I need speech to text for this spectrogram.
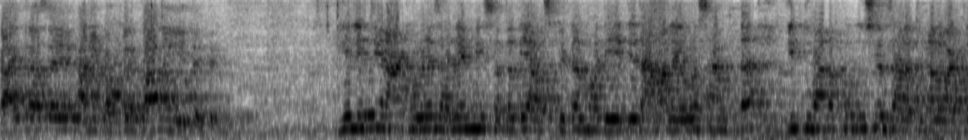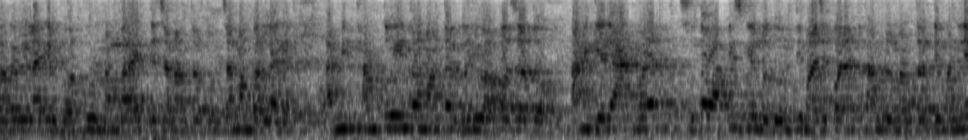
काय त्रास आहे आणि डॉक्टर का नाही येत आहेत. गेले तीन आठवडे झाले मी सतत या हॉस्पिटलमध्ये येते. तर आम्हाला एवढं सांगतात की तुम्हाला खूप उशीर झाला. तुम्हाला वाट बघावी लागेल. भरपूर नंबर आहेत. त्याच्यानंतर तुमचा नंबर लागेल. आम्ही थांबतो इथं नंतर घरी वापस जातो. आणि गेल्या आठवड्यात सुद्धा वापस गेलो. दोन तीन वाजेपर्यंत थांबलो. नंतर ते म्हणले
